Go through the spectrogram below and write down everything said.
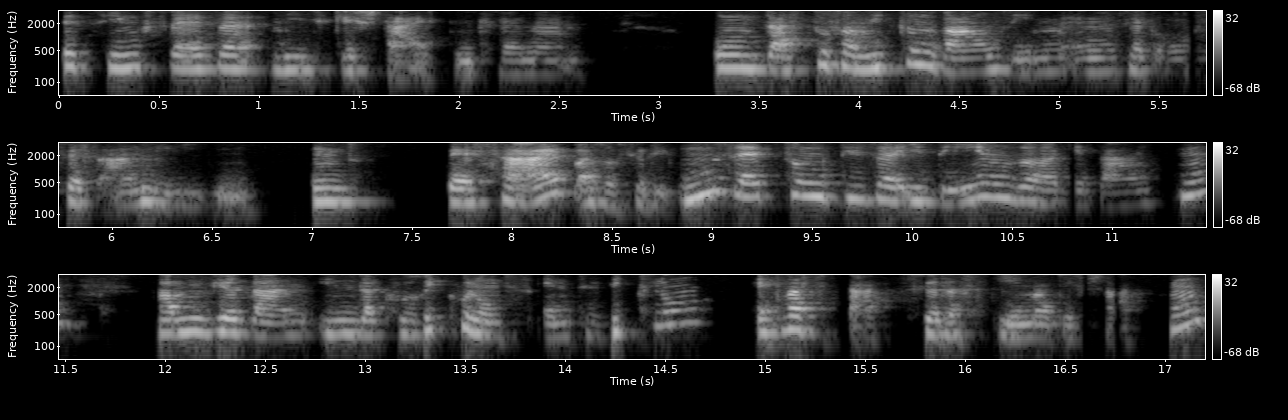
bzw. mitgestalten können. Und das zu vermitteln war uns eben ein sehr großes Anliegen. Und deshalb, also für die Umsetzung dieser Idee, unserer Gedanken, haben wir dann in der Curriculumsentwicklung etwas Platz für das Thema geschaffen.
